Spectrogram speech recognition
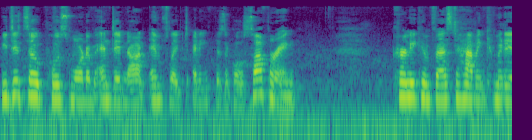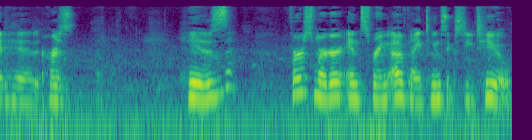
he did so post mortem and did not inflict any physical suffering. Kearney confessed to having committed his, his, his first murder in spring of 1962.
